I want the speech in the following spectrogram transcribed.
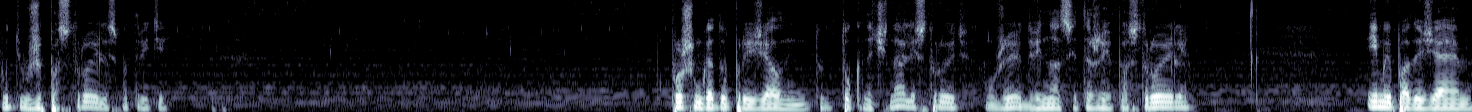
Вот уже построили, смотрите. В прошлом году приезжал, тут только начинали строить, уже 12 этажей построили. И мы подъезжаем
